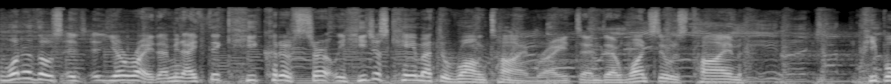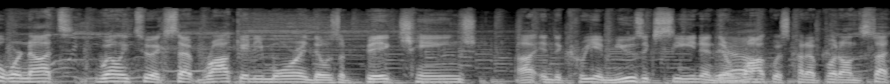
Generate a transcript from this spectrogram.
one of those. It, you're right. I mean, I think he could have certainly. He just came at the wrong time, right? And then once it was time, people were not willing to accept rock anymore, and there was a big change uh, in the Korean music scene, and their Yeah. rock was kind of put on the side.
